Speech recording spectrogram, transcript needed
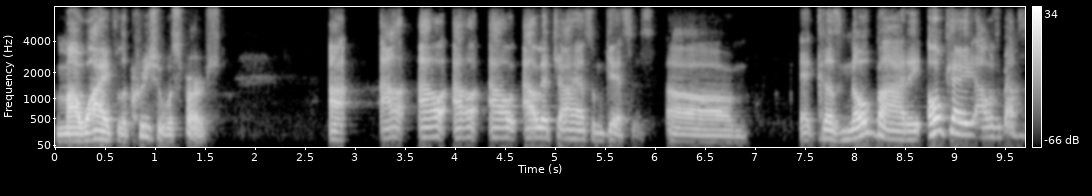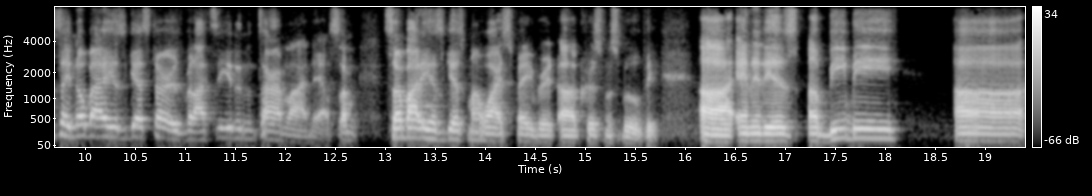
my wife Lucretia was first. I I'll I'll I'll I'll, I'll let y'all have some guesses. Um, because nobody okay i was about to say nobody has guessed hers but i see it in the timeline now some somebody has guessed my wife's favorite uh, christmas movie uh, and it is a bb uh,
